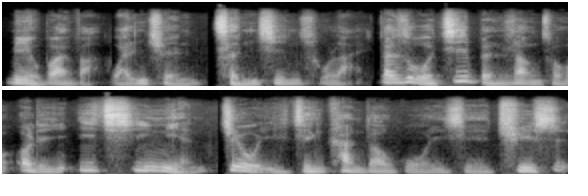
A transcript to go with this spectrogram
没有办法完全澄清出来。但是我基本上从二零一七年就已经看到过一些趋势，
